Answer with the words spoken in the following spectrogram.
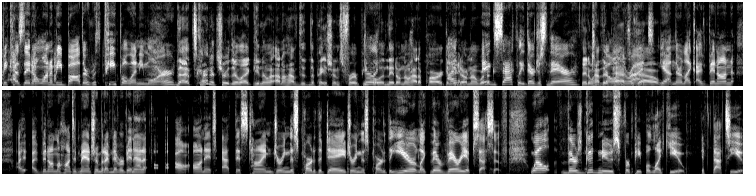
Because they don't want to be bothered with people anymore. That's kind of true. They're like, you know, I don't have the, the patience for people, like- and they don't know how to park, and I they don't know where. to- exactly. They're just there. They don't to have their on the passes out. Yeah, and they're like, I've been on, I, I've been on the haunted mansion, but I've never been at uh, uh, on it at this time during this part of the day, during this part of the year. Like they're very obsessive. Well, there's good news for people like you, if that's you.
